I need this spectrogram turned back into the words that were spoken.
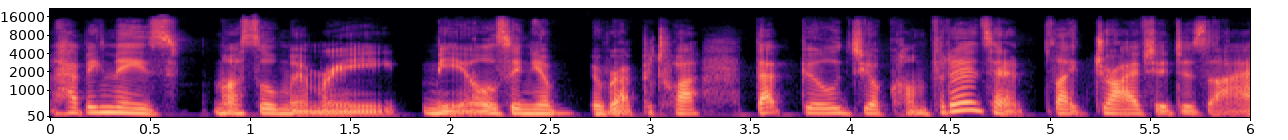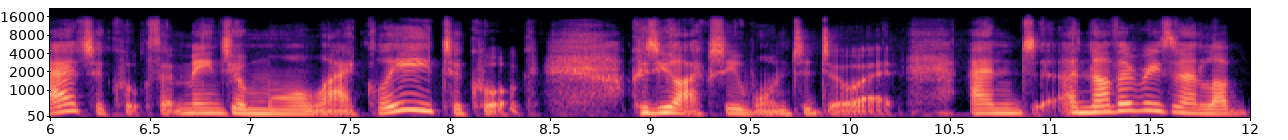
having these muscle memory meals in your, your, repertoire that builds your confidence and it like drives your desire to cook. So it means you're more likely to cook because you actually want to do it. And another reason i love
